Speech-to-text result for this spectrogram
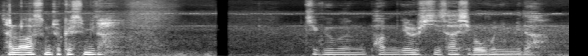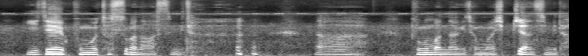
잘 나왔으면 좋겠습니다. 지금은 밤 10시 45분입니다. 이제 붕어 첫 수가 나왔습니다. 아, 붕어 만나기 정말 쉽지 않습니다.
